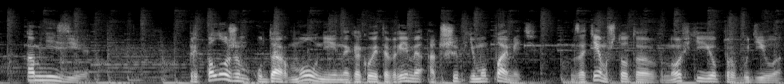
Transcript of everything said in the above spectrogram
– амнезия. Предположим, удар молнии на какое-то время отшиб ему память, затем что-то вновь ее пробудило.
